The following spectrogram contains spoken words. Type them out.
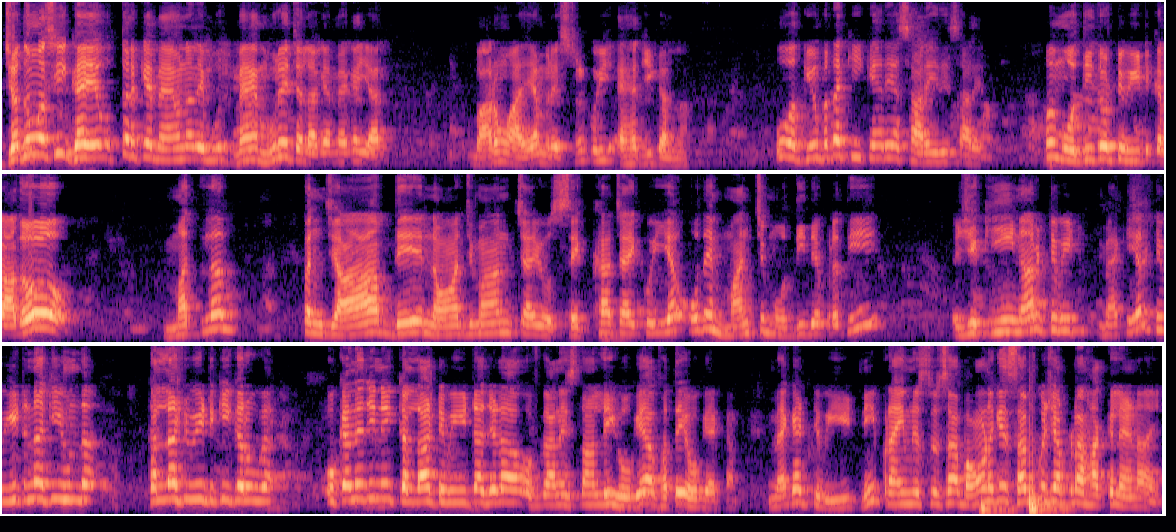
ਜਦੋਂ ਅਸੀਂ ਗਏ ਉੱਤਰ ਕੇ ਮੈਂ ਉਹਨਾਂ ਦੇ ਮੈਂ ਮੂਹਰੇ ਚਲਾ ਗਿਆ। ਮੈਂ ਕਿਹਾ, ਯਾਰ, ਬਾਹਰੋਂ ਆਏ ਆ ਮਿਨਿਸਟਰ ਕੋਈ ਇਹੋ ਜੀ ਗੱਲ ਨਾ। ਉਹ ਅੱਗੇ ਪਤਾ ਕੀ ਕਹਿ ਰਿਹਾ ਸਾਰੇ ਦੇ ਸਾਰੇ? ਉਹ ਮੋਦੀ ਤੋਂ ਟਵੀਟ ਕਰਾ ਦਿਓ ਮਤਲਬ ਪੰਜਾਬ ਦੇ ਨੌਜਵਾਨ, ਚਾਹੇ ਉਹ ਸਿੱਖ ਆ, ਚਾਹੇ ਕੋਈ ਆ, ਉਹਦੇ ਮਨ ਚ ਮੋਦੀ ਦੇ ਪ੍ਰਤੀ ਯਕੀਨ ਆ ਟਵੀਟ ਮੈਂ ਕਿਹਾ ਯਾਰ ਟਵੀਟ ਨਾ ਕੀ ਹੁੰਦਾ? ਕੱਲਾ ਟਵੀਟ ਕੀ ਕਰੂਗਾ? ਉਹ ਕਹਿੰਦੇ ਜੀ, ਨਹੀਂ, ਕੱਲਾ ਟਵੀਟ ਆ ਜਿਹੜਾ ਅਫਗਾਨਿਸਤਾਨ ਲਈ ਹੋ ਗਿਆ, ਫਤਿਹ ਹੋ ਗਿਆ ਕੰਮ। ਮੈਂ ਕਿਹਾ ਟਵੀਟ ਨਹੀਂ ਪ੍ਰਾਈਮ ਮਿਨਿਸਟਰ ਸਾਹਿਬ ਆਉਣਗੇ, ਸਭ ਕੁਝ ਆਪਣਾ ਹੱਕ ਲੈਣਾ ਹੈ।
